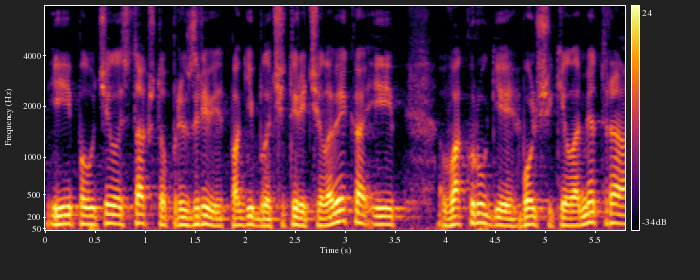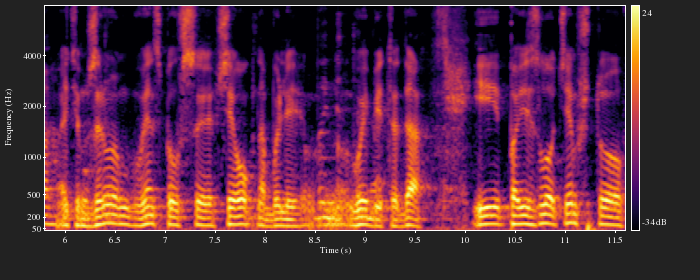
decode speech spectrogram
И получилось так, что при взрыве погибло 4 человека, и в округе больше километра этим взрывом в Энспилсе все окна были выбиты, выбиты да. да. И повезло тем, что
